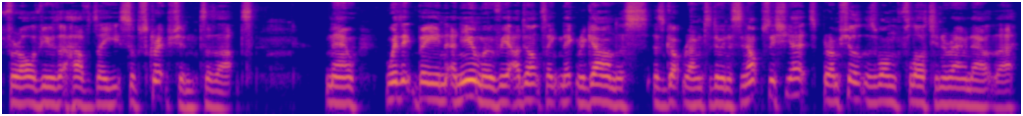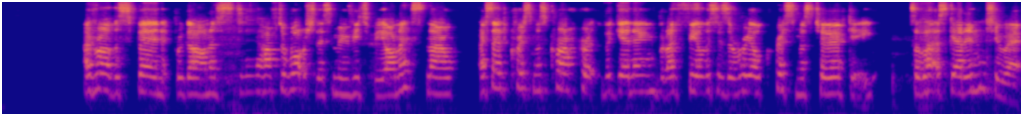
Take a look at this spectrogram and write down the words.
for all of you that have the subscription to that. Now, with it being a new movie, I don't think Nick Reganis has got round to doing a synopsis yet, but I'm sure there's one floating around out there. I'd rather spare Nick Reganis to have to watch this movie, to be honest. Now, I said Christmas cracker at the beginning, but I feel this is a real Christmas turkey. So let's get into it.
